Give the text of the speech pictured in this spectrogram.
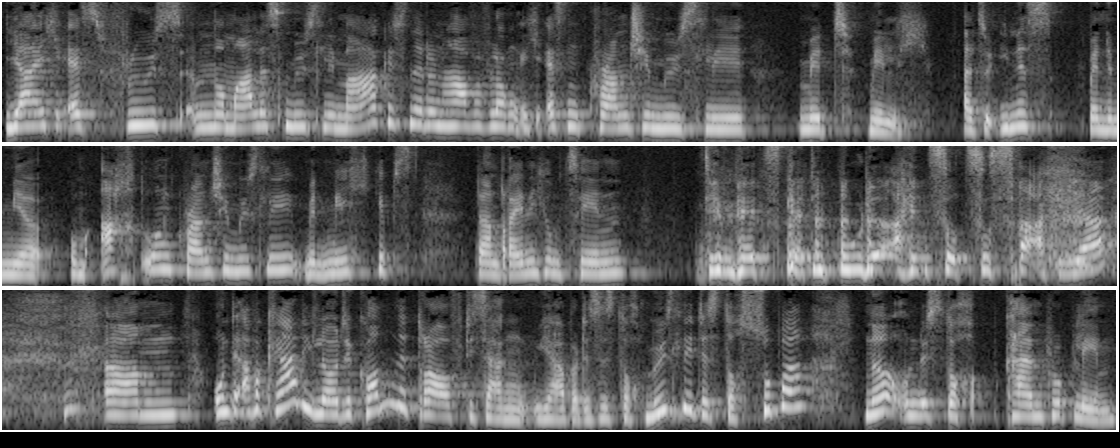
Ja, ich esse frühs normales Müsli mag ich nicht und Haferflocken. Ich esse ein Crunchy Müsli mit Milch. Also Ines, wenn du mir um 8 Uhr ein Crunchy Müsli mit Milch gibst, dann renne ich um 10 dem Metzger die Bude ein sozusagen, ja. Ähm, und aber klar, die Leute kommen nicht drauf, die sagen, ja, aber das ist doch Müsli, das ist doch super, ne, und ist doch kein Problem.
